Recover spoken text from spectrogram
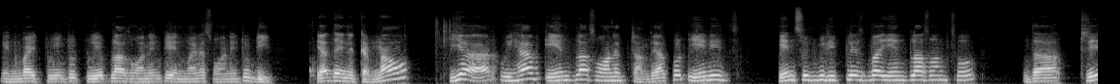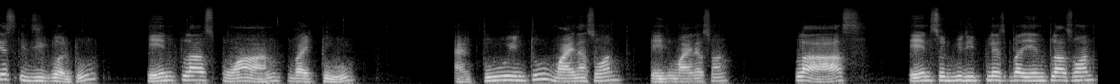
n by 2 into 2a plus 1 into n minus 1 into d. Here the nth term. Now here we have n plus 1th term. Therefore n is n should be replaced by n plus 1 so the trace is equal to n plus 1 by 2 and 2 into minus 1 is minus 1 plus n should be replaced by n plus 1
